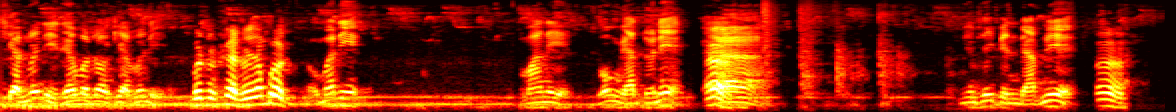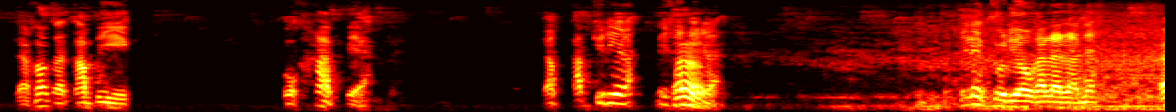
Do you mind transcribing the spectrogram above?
เขียนไว้นี่เดี๋ยวบ่ต้องเขียนไว้นี่บนต้องเคลื่อนไว้ต้องพูดเอามานี่มานี่วงแหวนตัวนี้เออ นี่มันสิเป็นแบบนี้ เออ แล้วเขาก็กลับไปอีกหกห้าแปดกลับกลับที่นี่ละไม่ใช่นี่ละเป็นเลขตัวเดียวกันแล้วล่ะเนี่ยเอ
